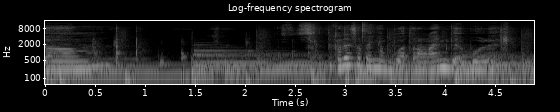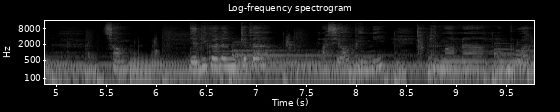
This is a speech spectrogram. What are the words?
Um, kadang sampai ngebuat orang lain gak boleh Sam jadi kadang kita ngasih opini di mana ngebuat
